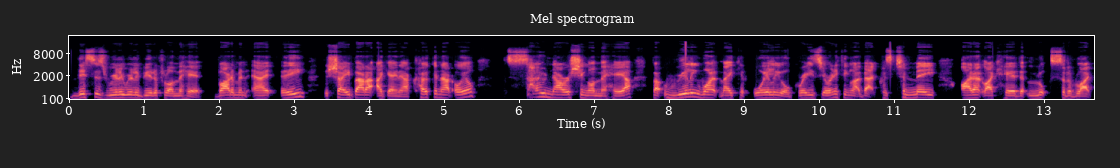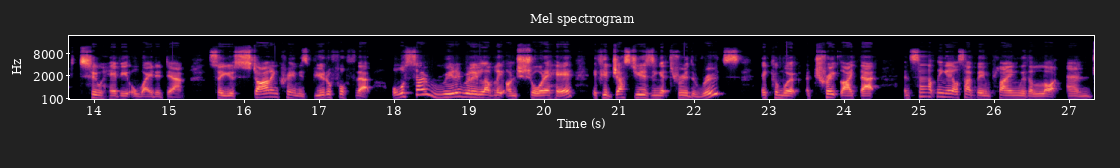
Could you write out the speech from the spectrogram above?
This is really, really beautiful on the hair. Vitamin E, the shea butter, again, our coconut oil, so nourishing on the hair, but really won't make it oily or greasy or anything like that. Because to me, I don't like hair that looks sort of like too heavy or weighted down. So your styling cream is beautiful for that. Also really, really lovely on shorter hair. If you're just using it through the roots, it can work a treat like that. And something else I've been playing with a lot, and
